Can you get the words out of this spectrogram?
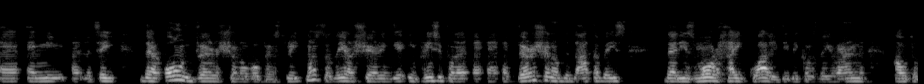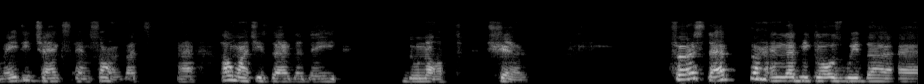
uh, uh, let's say, their own version of OpenStreetMap. So they are sharing, in principle, a, a, version of the database that is more high quality because they run automated checks and so on. But how much is there that they do not share? First step, and let me close with uh, uh,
